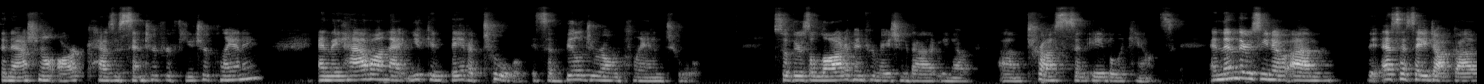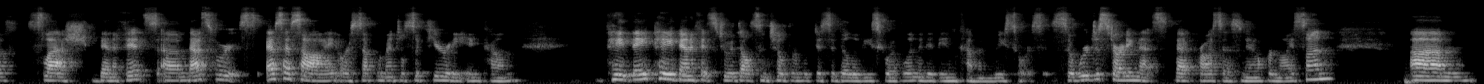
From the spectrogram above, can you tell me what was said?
the National ARC, has a Center for Future Planning, and they have on that you can they have a tool. It's a build your own plan tool. So there's a lot of information about you know um, trusts and able accounts, and then there's you know um, the SSA.gov slash benefits. Um, that's where it's SSI or supplemental security income pay, they pay benefits to adults and children with disabilities who have limited income and resources. So we're just starting that, that process now for my son. Um,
